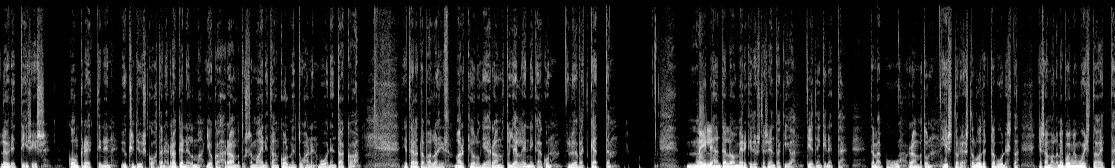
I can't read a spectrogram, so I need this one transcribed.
Löydettiin siis konkreettinen yksityiskohtainen rakennelma, joka raamatussa mainitaan 3000 vuoden takaa. Ja tällä tavalla siis arkeologia ja raamattu jälleen ikään kuin lyövät kättä. Meillehän tällä on merkitystä sen takia tietenkin, että tämä puhuu raamatun historiasta, luotettavuudesta ja samalla me voimme muistaa, että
